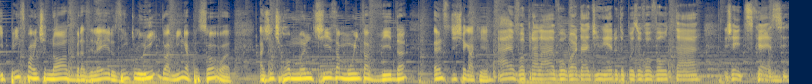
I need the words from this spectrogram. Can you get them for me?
e principalmente nós brasileiros, incluindo a minha pessoa, a gente romantiza muito a vida antes de chegar aqui. Ah, eu vou para lá, eu vou guardar dinheiro, depois eu vou voltar. Gente, esquece. Sim.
